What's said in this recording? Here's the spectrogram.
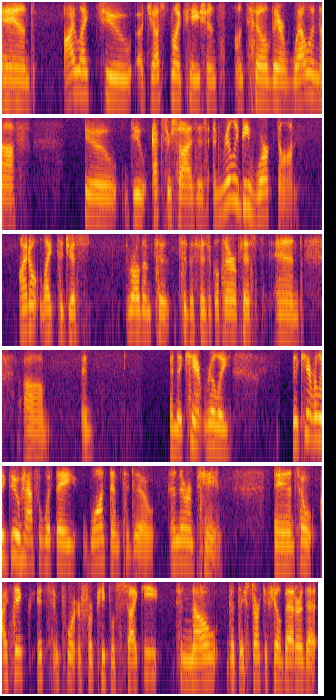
And I like to adjust my patients until they're well enough to do exercises and really be worked on. I don't like to just throw them to, to the physical therapist and um, and they can't really they can't really do half of what they want them to do and they're in pain. And so I think it's important for people's psyche to know that they start to feel better, that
